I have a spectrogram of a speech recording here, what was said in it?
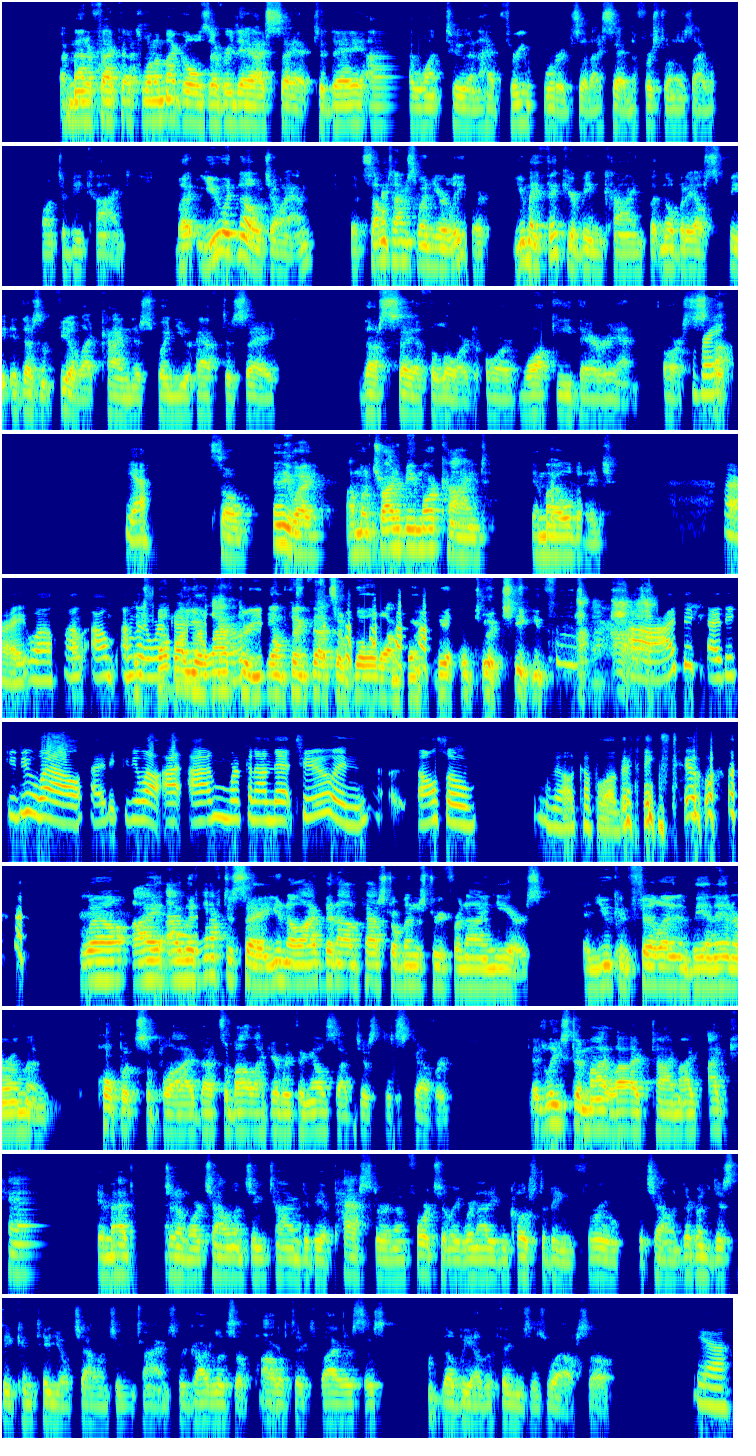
As a matter of fact, that's one of my goals every day. I say it. Today, I, I want to, and I have three words that I say. And the first one is, I want to be kind. But you would know, Joanne, that sometimes when you're a leader, you may think you're being kind, but nobody else, feel, it doesn't feel like kindness when you have to say, Thus saith the Lord, or walk ye therein, or stop. Right. Yeah. So, anyway, I'm going to try to be more kind in my old age. All right. Well, I'm, I'm, I'm going to work on your laughter, you don't think that's a goal I'm going to be able to achieve. Ah, I think I think you do well. I think you do well. I, I'm working on that too, and also, well, a couple other things too. Well, I, I would have to say, you know, I've been out of pastoral ministry for nine years, and you can fill in and be an interim and pulpit supply. That's about like everything else I've just discovered. At least in my lifetime, I, I can't imagine a more challenging time to be a pastor. And unfortunately, we're not even close to being through the challenge. They're going to just be continual challenging times, regardless of politics, viruses. There'll be other things as well. So, yeah,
